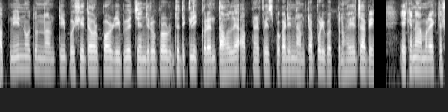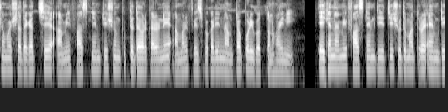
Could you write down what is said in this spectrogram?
আপনি নতুন নামটি বসিয়ে দেওয়ার পর রিভিউ চেঞ্জের উপর যদি ক্লিক করেন তাহলে আপনার ফেসবুক আইডির নামটা পরিবর্তন হয়ে যাবে। এখানে আমার একটা সমস্যা দেখাচ্ছে। আমি ফার্স্ট নেমটি সংক্ষিপ্ত দেওয়ার কারণে আমার ফেসবুক আইডির নামটা পরিবর্তন হয়নি। এখানে আমি ফার্স্ট নেম দিয়েছি শুধুমাত্র এমডি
